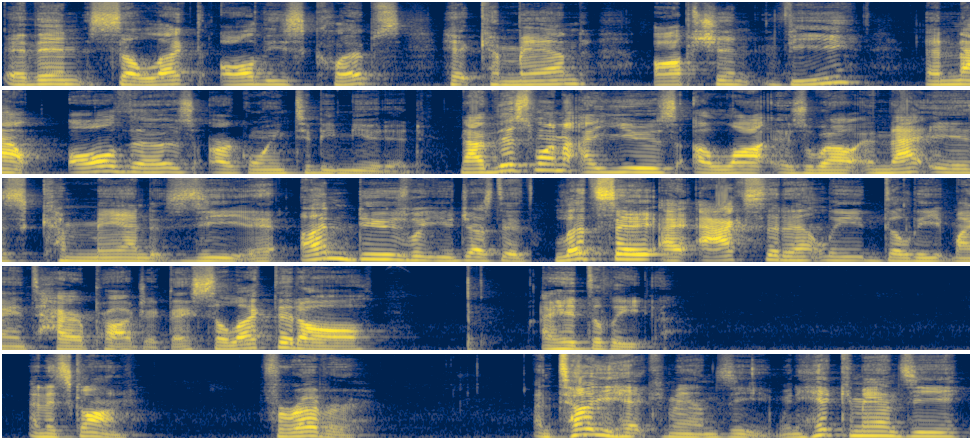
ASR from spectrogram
and then select all these clips, hit Command Option V, and now all those are going to be muted. Now this one I use a lot as well, and that is Command Z. It undoes what you just did. Let's say I accidentally delete my entire project. I select it all, I hit delete, and it's gone forever until you hit Command Z. When you hit Command Z,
